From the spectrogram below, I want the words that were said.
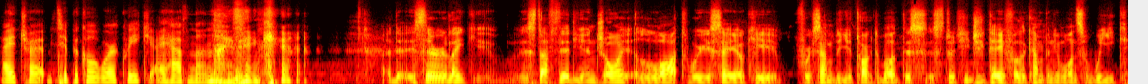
I try typical work week. I have none. I think. Uh, Is there like stuff that you enjoy a lot where you say, okay, for example, you talked about this strategic day for the company once a week.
